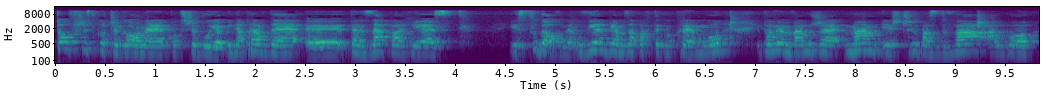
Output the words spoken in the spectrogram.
to wszystko, czego one potrzebują i naprawdę y, ten zapach jest, jest cudowny. Uwielbiam zapach tego kremu i powiem Wam, że mam jeszcze chyba z dwa albo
